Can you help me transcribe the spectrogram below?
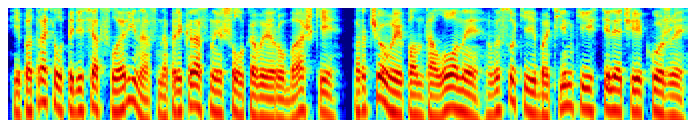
и потратил 50 флоринов на прекрасные шелковые рубашки, парчевые панталоны, высокие ботинки из телячьей кожи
